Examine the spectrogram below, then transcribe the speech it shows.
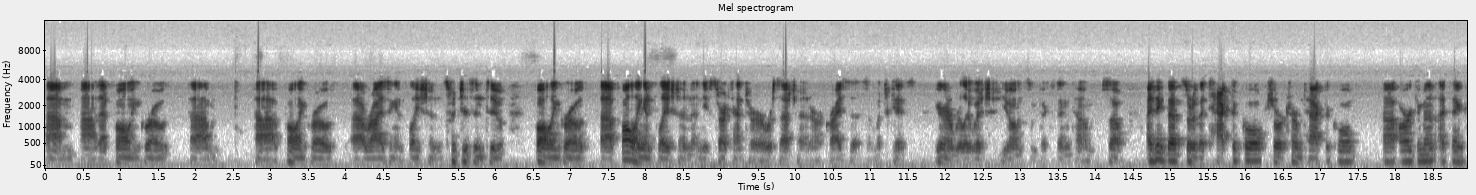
um, uh, that falling growth, um, uh, falling growth, uh, rising inflation switches into falling growth, uh, falling inflation, and you start to enter a recession or a crisis. In which case, you're going to really wish you owned some fixed income. So, I think that's sort of a tactical, short-term tactical uh, argument. I think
